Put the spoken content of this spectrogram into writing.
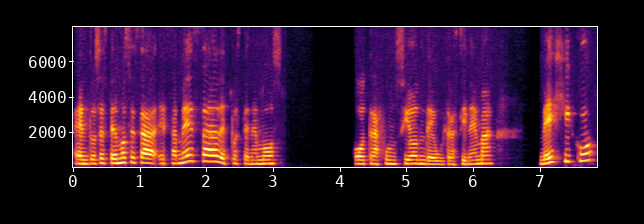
Entonces tenemos esa, esa mesa, después tenemos otra función de Ultracinema México,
